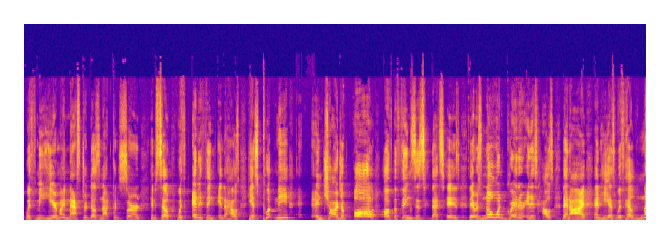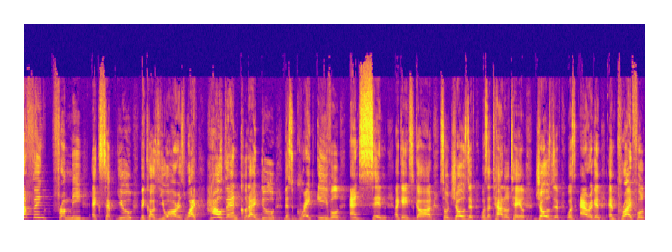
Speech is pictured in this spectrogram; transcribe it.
with me here, my master does not concern himself with anything in the house. He has put me in charge of all of the things that's his. There is no one greater in his house than I, and he has withheld nothing from me except you, because you are his wife. How then could I do this great evil and sin against God? So Joseph was a tattletale. Joseph was arrogant and prideful.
